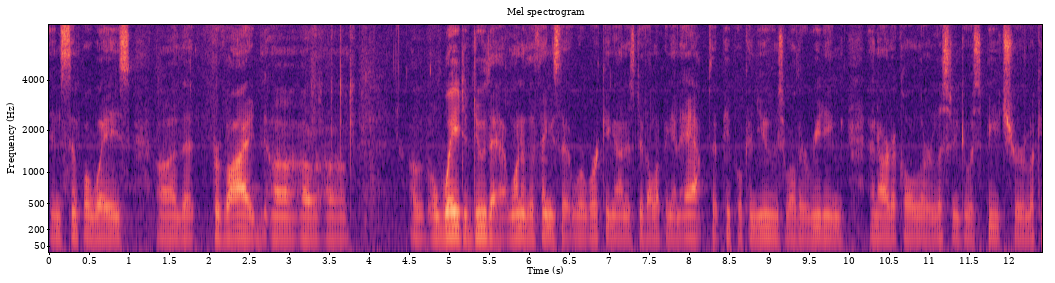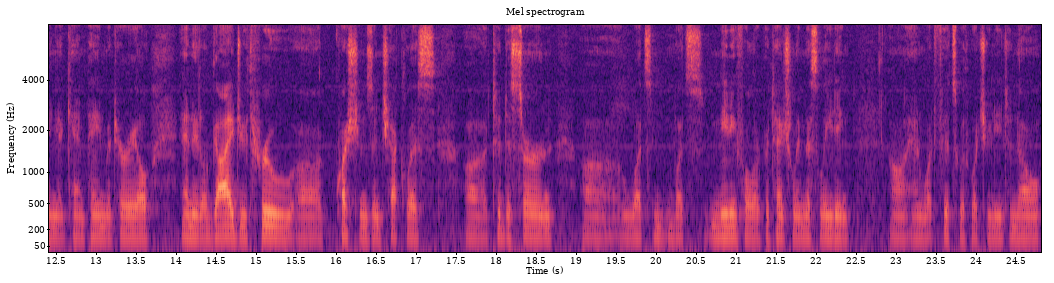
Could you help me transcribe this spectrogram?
in simple ways uh, that provide uh, a, a, a, way to do that. One of the things that we're working on is developing an app that people can use while they're reading an article or listening to a speech or looking at campaign material, and it'll guide you through uh, questions and checklists uh, to discern uh, what's, what's meaningful or potentially misleading uh, and what fits with what you need to know.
